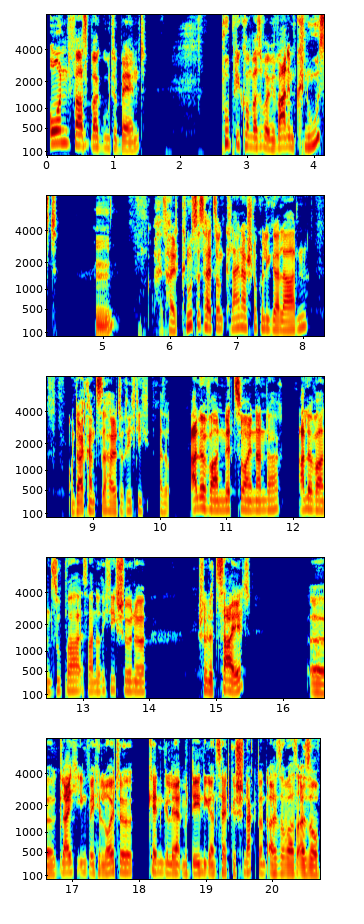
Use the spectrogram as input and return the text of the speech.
Unfassbar gute Band. Publikum war super. Wir waren im Knust. Hm? Also halt, Knust ist halt so ein kleiner, schnuckeliger Laden. Und da kannst du halt richtig, also alle waren nett zueinander, alle waren super, es war eine richtig schöne, schöne Zeit. Äh, gleich irgendwelche Leute kennengelernt, mit denen die ganze Zeit geschnackt und all sowas. Also,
